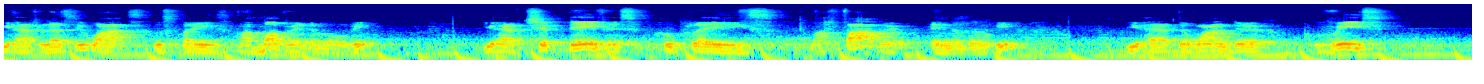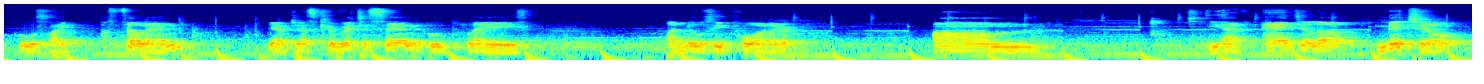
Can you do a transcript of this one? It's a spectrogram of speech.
You have Leslie Watts, who plays my mother in the movie. You have Chip Davis, who plays my father in the movie. You have DeWanda Reese, who's like a fill-in. You have Jessica Richardson, who plays a news reporter. Um, you have Angela Mitchell,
